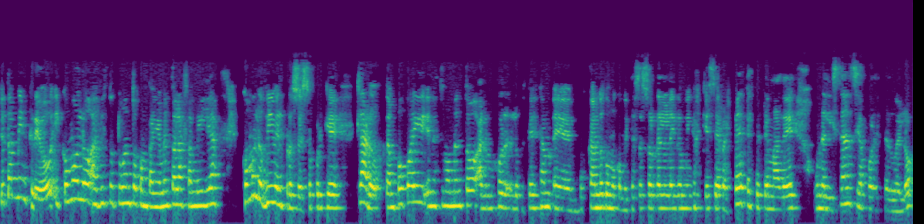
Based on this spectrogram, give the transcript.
Yo también creo, ¿y cómo lo has visto tú en tu acompañamiento a la familia? ¿Cómo lo vive el proceso? Porque, claro, tampoco hay en este momento, a lo mejor lo que ustedes están eh, buscando como comité asesor de la ley Dominga es que se respete este tema de una licencia por este duelo,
